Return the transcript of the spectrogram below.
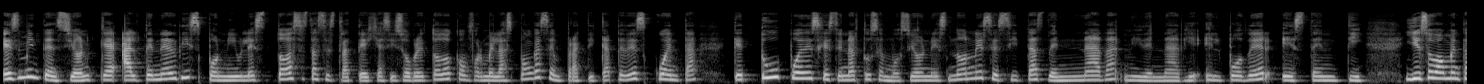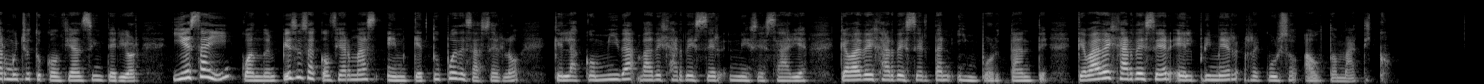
Es mi intención que al tener disponibles todas estas estrategias y sobre todo conforme las pongas en práctica te des cuenta que tú puedes gestionar tus emociones, no necesitas de nada ni de nadie, el poder está en ti. Y eso va a aumentar mucho tu confianza interior. Y es ahí cuando empieces a confiar más en que tú puedes hacerlo, que la comida va a dejar de ser necesaria, que va a dejar de ser tan importante, que va a dejar de ser el primer recurso automático.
